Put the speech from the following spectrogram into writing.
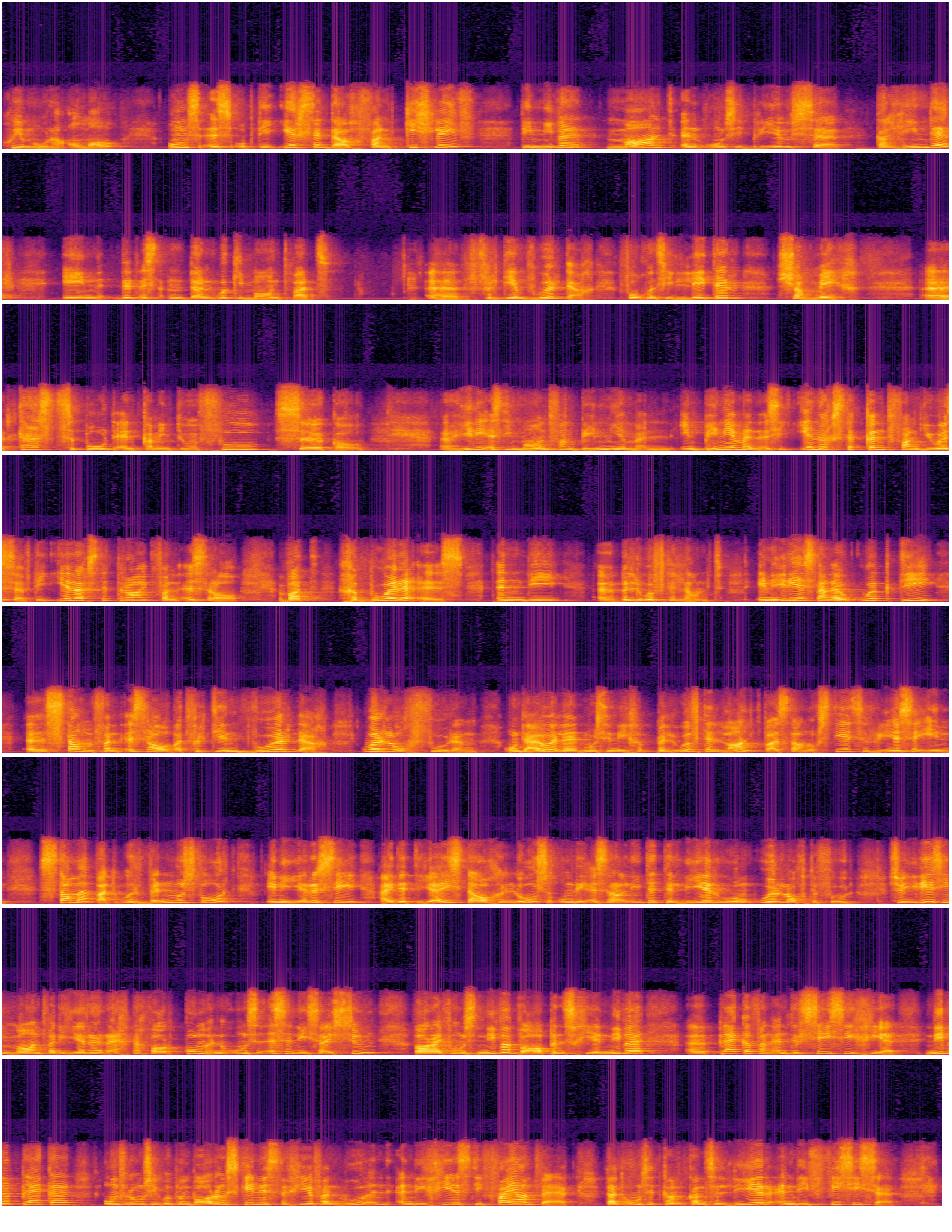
Goeiemôre almal. Ons is op die eerste dag van Kislev, die nuwe maand in ons Hebreëse kalender en dit is dan ook die maand wat uh verteenwoordig volgens die letter Shamech. Uh trust support and coming to a full circle. Uh, hierdie is die maand van Benjamin en Benjamin is die enigste kind van Josef, die enigste tribe van Israel wat gebore is in die uh, beloofde land. En hierdie is dan nou ook die uh, stam van Israel wat verteenwoordig oorlogvoering. Onthou hulle moes in die beloofde land was daar nog steeds reuse en stamme wat oorwin moes word en die Here sê hy het dit juis daar gelos om die Israeliete te leer hoe om oorlog te voer. So hierdie is die maand wat die Here regtig waar kom in ons is in die seisoen waar hy vir ons nuwe wapens gee, nuwe uh plekke van intersessie gee, nuwe plekke om vir ons die openbaringskennis te gee van hoe in in die gees die vyand werk, dat ons dit kan kanselleer in die fisiese.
